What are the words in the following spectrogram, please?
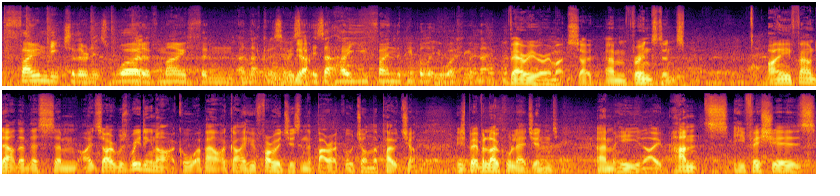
found each other and it's word yeah. of mouth and, and that kind of stuff. Is, yeah. that, is that how you find the people that you're working with now? Very, very much so. Um, for instance, I found out that there's some. I, so I was reading an article about a guy who forages in the Borough called John the Poacher. He's a bit of a local legend. Um, he like hunts, he fishes,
